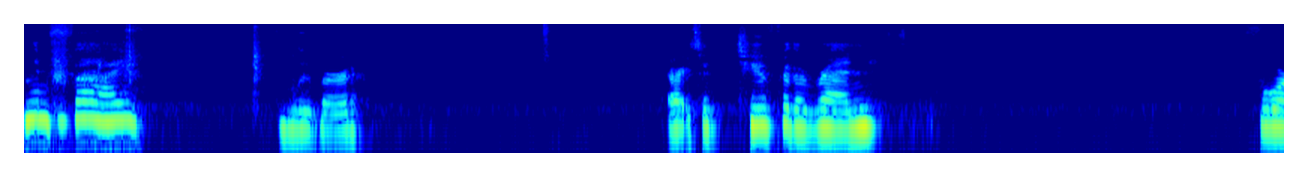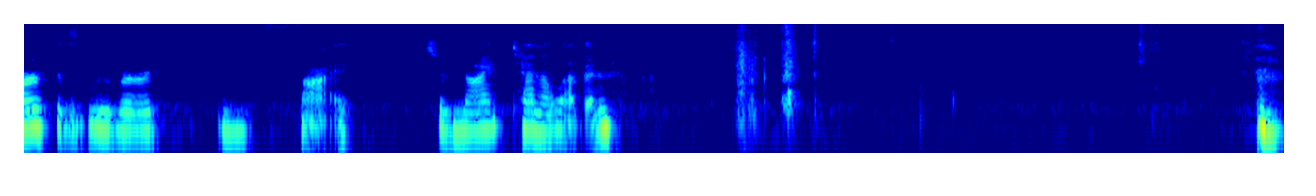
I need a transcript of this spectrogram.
And then five, bluebird. All right, so two for the wren. Four for the bluebird. And five. So 9, 10, 11.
